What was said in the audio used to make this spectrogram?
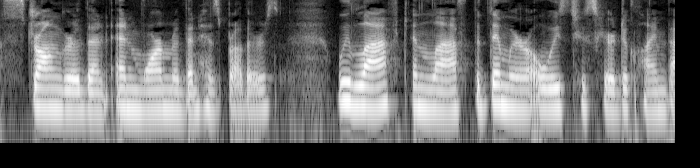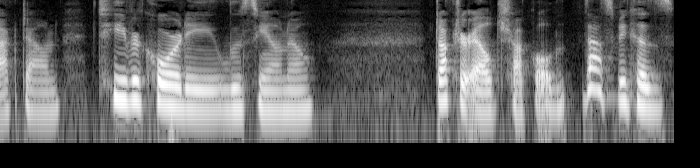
stronger than and warmer than his brother's. We laughed and laughed, but then we were always too scared to climb back down. Ti ricordi, Luciano. Dr. L chuckled. That's because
